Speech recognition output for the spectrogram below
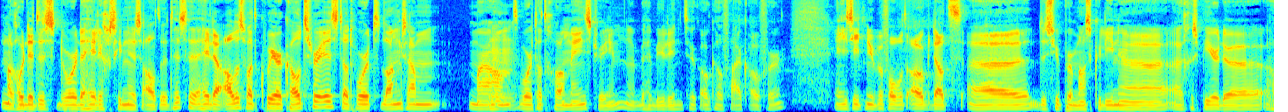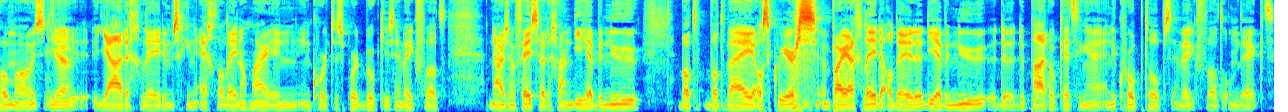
maar goed, dit is door de hele geschiedenis altijd. Het hele, alles wat queer culture is, dat wordt langzaam maar hand Mm. wordt dat gewoon mainstream. Daar hebben jullie het natuurlijk ook heel vaak over. En je ziet nu bijvoorbeeld ook dat eh, de supermasculine eh, gespierde homo's... die Ja. jaren geleden misschien echt alleen nog maar in, in korte sportbroekjes... en weet ik veel wat, naar zo'n feest zouden gaan... die hebben nu, wat, wat wij als queers een paar jaar geleden al deden... die hebben nu de, de parelkettingen en de crop tops en weet ik veel wat ontdekt...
